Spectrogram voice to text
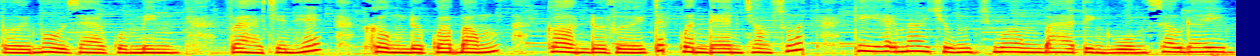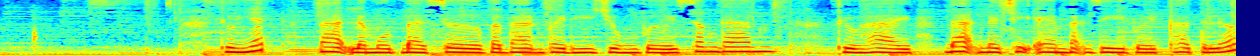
với màu da của mình. Và trên hết, không được qua bóng. Còn đối với tất quần đen trong suốt thì hãy mang chúng trong ba tình huống sau đây. Thứ nhất, bạn là một bà sờ và bạn phải đi chung với xăng đan. Thứ hai, bạn là chị em bạn gì với catalog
